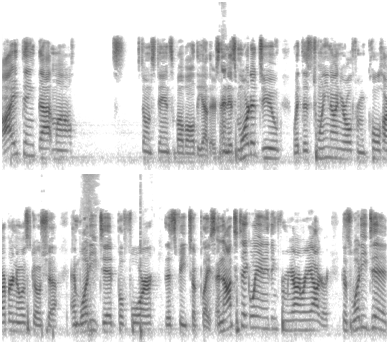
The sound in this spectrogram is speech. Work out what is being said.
I think that milestone stands above all the others, and it's more to do with this 29-year-old from Cole Harbour, Nova Scotia, and what he did before this feat took place. And not to take away anything from Jaromir Jagr, because what he did,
